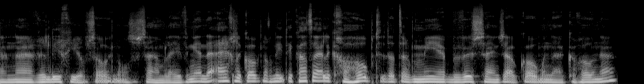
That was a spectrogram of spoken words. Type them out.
eh, naar religie of zo in onze samenleving. En eigenlijk ook nog niet. Ik had eigenlijk gehoopt dat er meer bewustzijn zou komen na corona.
